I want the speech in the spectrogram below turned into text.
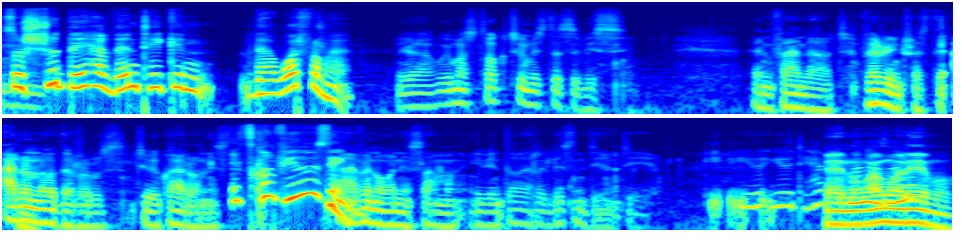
So mm. should they have then taken the award from her? Yeah, we must talk to Mr. Sibis. And find out. Very interesting. I don't know the rules, to be quite honest. It's confusing. I haven't won in summer, even though I listened to you. You, you, you'd have And won a Zama. Wamolemo.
